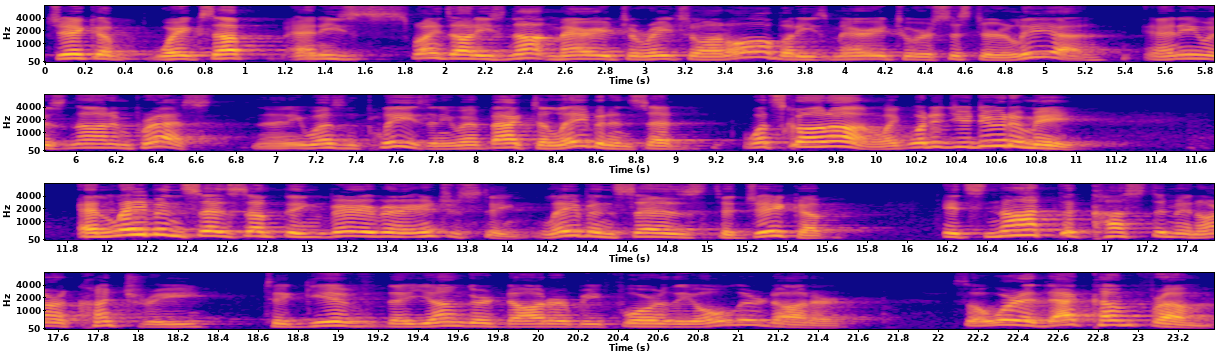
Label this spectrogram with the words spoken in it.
Jacob wakes up and he finds out he's not married to Rachel at all, but he's married to her sister Leah. And he was not impressed and he wasn't pleased. And he went back to Laban and said, What's going on? Like, what did you do to me? And Laban says something very, very interesting. Laban says to Jacob, it's not the custom in our country to give the younger daughter before the older daughter. So, where did that come from?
